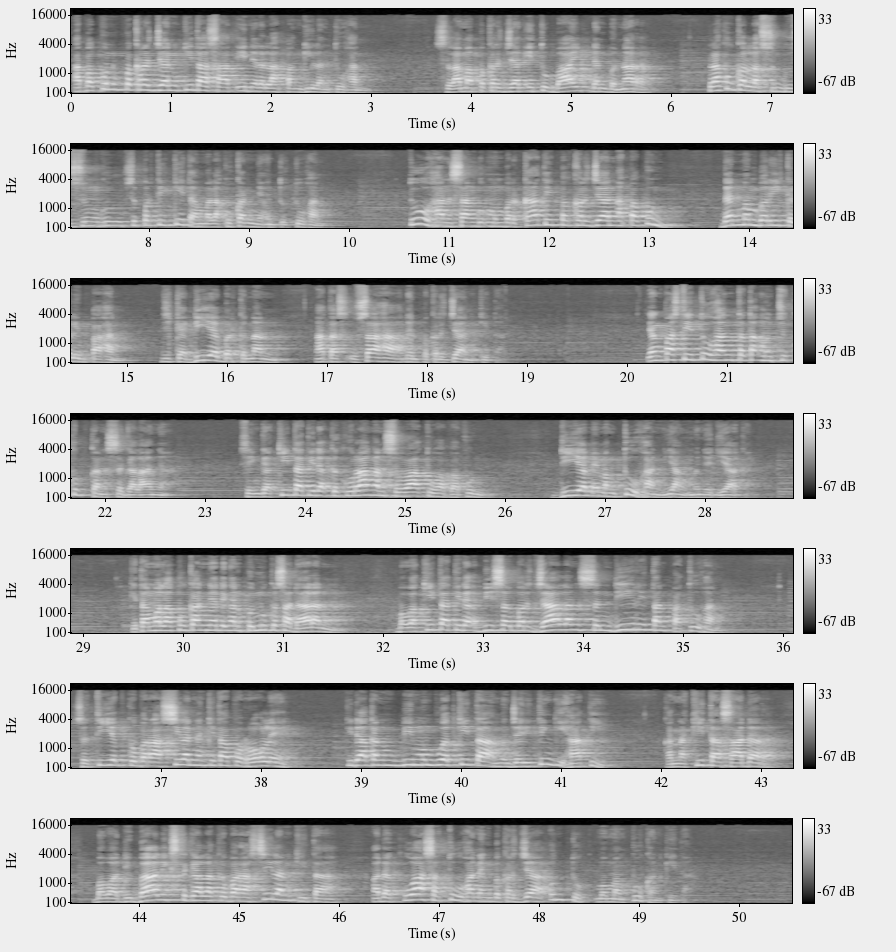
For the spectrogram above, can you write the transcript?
Apa pun pekerjaan kita saat ini adalah panggilan Tuhan Selama pekerjaan itu baik dan benar, lakukanlah sungguh-sungguh seperti kita melakukannya untuk Tuhan. Tuhan sanggup memberkati pekerjaan apa pun dan memberi kelimpahan jika Dia berkenan atas usaha dan pekerjaan kita. Yang pasti Tuhan tetap mencukupkan segalanya sehingga kita tidak kekurangan sesuatu apa pun. Dia memang Tuhan yang menyediakan. Kita melakukannya dengan penuh kesadaran bahwa kita tidak bisa berjalan sendiri tanpa Tuhan. Setiap keberhasilan yang kita peroleh tidak akan membuat kita menjadi tinggi hati karena kita sadar bahwa di balik segala keberhasilan kita ada kuasa Tuhan yang bekerja untuk memampukan kita.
